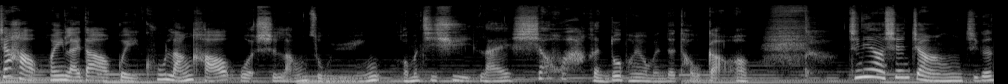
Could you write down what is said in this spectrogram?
大家好，欢迎来到鬼哭狼嚎，我是郎祖云。我们继续来消化很多朋友们的投稿哦。今天要先讲几个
